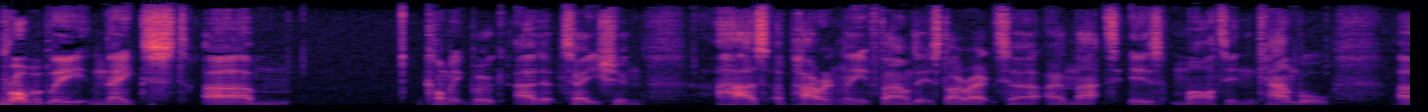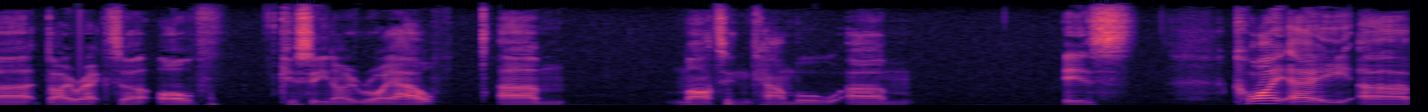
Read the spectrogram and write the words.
probably next um, comic book adaptation has apparently found its director, and that is Martin Campbell, uh, director of Casino Royale. Um, Martin Campbell um, is quite a. Uh,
